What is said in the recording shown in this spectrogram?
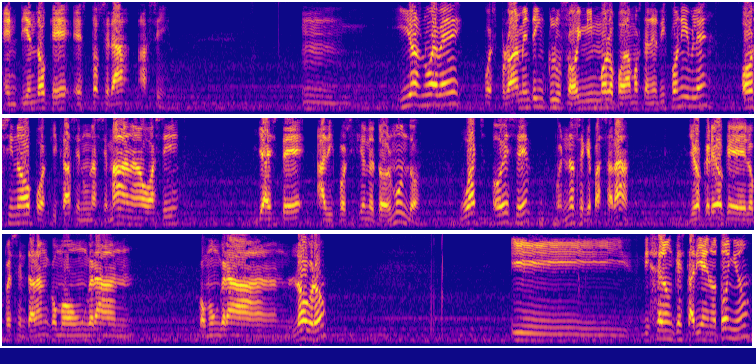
Entiendo que esto será así. Mm, iOS 9 pues probablemente incluso hoy mismo lo podamos tener disponible, o si no, pues quizás en una semana o así ya esté a disposición de todo el mundo. Watch OS, pues no sé qué pasará. Yo creo que lo presentarán como un gran como un gran logro. Y dijeron que estaría en otoño,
